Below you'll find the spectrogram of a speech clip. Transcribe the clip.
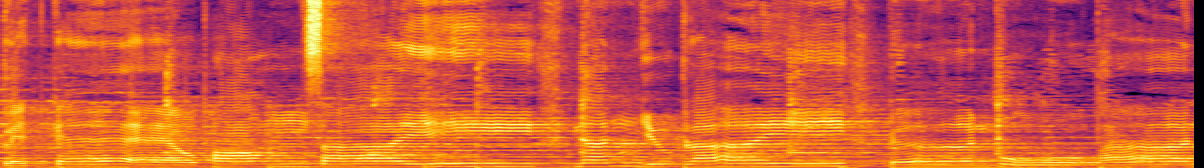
เกล็ดแก้วพองใส นั้นอยู่ไกล เกินผูกพัน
